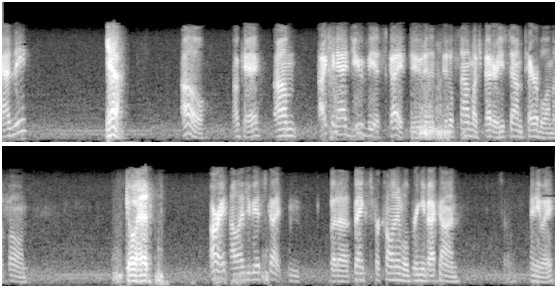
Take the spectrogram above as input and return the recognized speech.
Azzy? Yeah. Oh, okay. Um, I can add you via Skype, dude, and it, it'll sound much better. You sound terrible on the phone. Go ahead. All right, I'll add you via Skype. Mm, but uh, thanks for calling in. We'll bring you back on. So anyway,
